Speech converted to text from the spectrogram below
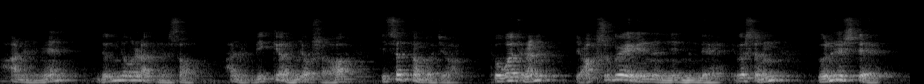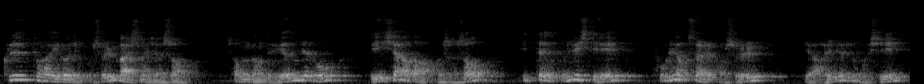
하나님의 능력을 나타내서 하나님을 믿게 하는 역사가 있었던 거죠. 두 번째는 약속의 예언이 있는데 이것은 은혜 시대 그리스도 통하 이루어질 것을 말씀하셔서 성경들의 연대로 메시아가 오셔서 이때 은혜 시대에 구원의 역사를 할 것을 이제 알려준 것이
